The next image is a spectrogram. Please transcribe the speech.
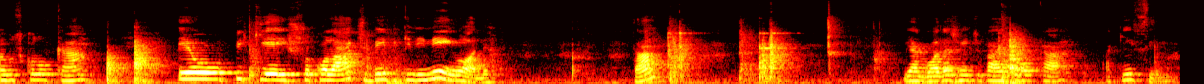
Vamos colocar. Eu piquei chocolate bem pequenininho, olha. Tá? E agora a gente vai colocar aqui em cima.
